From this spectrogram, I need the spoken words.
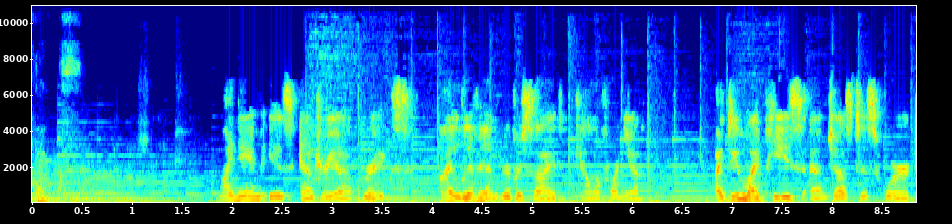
Thanks. My name is Andrea Briggs. I live in Riverside, California. I do my peace and justice work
